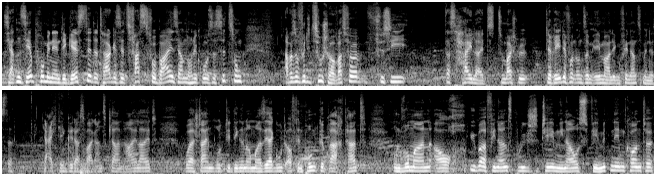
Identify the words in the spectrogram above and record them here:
Sie hatten sehr prominente Gäste. Der Tag ist jetzt fast vorbei. Sie haben noch eine große Sitzung. Aber so für die Zuschauer, was war für Sie das Highlight? Zum Beispiel der Rede von unserem ehemaligen Finanzminister. Ja, ich denke, das war ganz klar ein Highlight, wo Herr Steinbrück die Dinge nochmal sehr gut auf den Punkt gebracht hat und wo man auch über finanzpolitische Themen hinaus viel mitnehmen konnte.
